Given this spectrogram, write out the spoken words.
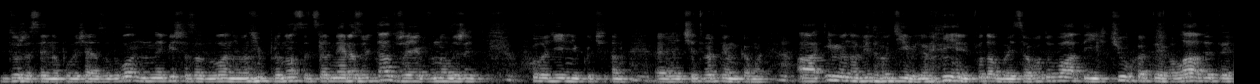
дуже сильно получаю задоволення. Найбільше задоволення мені приносить це не результат, вже як воно лежить в холодильнику чи там е, четвертинками, а іменно від годівлі. Мені подобається годувати їх, чухати, гладити,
